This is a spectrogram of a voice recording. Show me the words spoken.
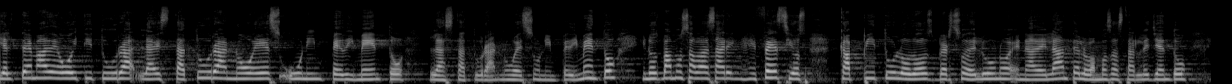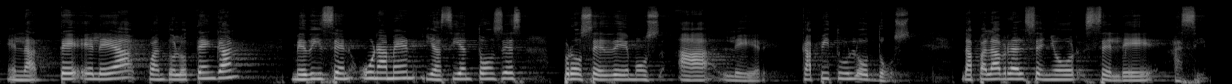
y el tema de hoy titula La estatura no es un impedimento, la estatura no es un impedimento y nos vamos a basar en Efesios capítulo 2, verso del 1 en adelante, lo vamos a estar leyendo en la TLA, cuando lo tengan me dicen un amén y así entonces procedemos a leer. Capítulo 2. La palabra del Señor se lee así.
